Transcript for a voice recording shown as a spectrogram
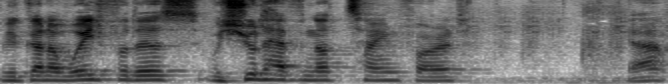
We're gonna wait for this. We should have enough time for it. Yeah.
